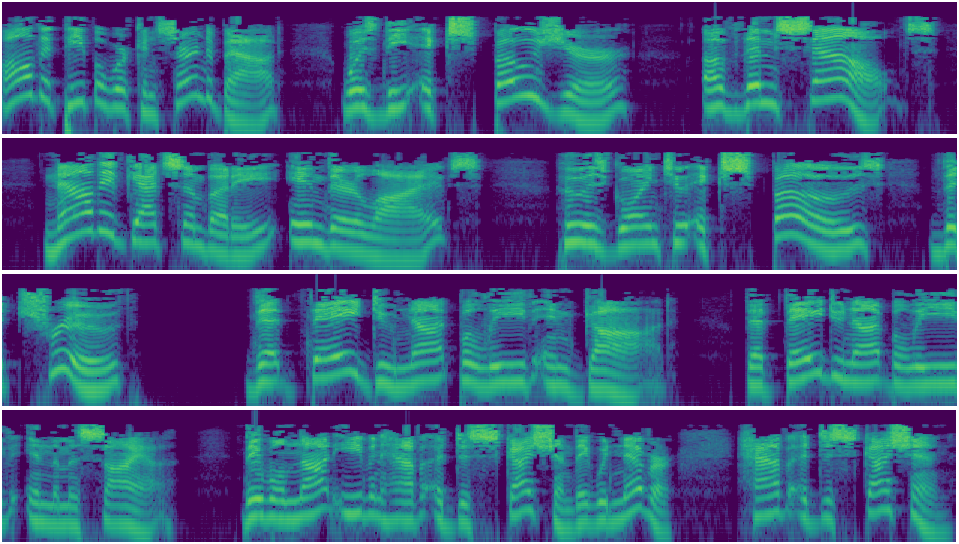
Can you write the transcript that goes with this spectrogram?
All that people were concerned about was the exposure of themselves. Now they've got somebody in their lives who is going to expose the truth that they do not believe in God, that they do not believe in the Messiah. They will not even have a discussion. They would never have a discussion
